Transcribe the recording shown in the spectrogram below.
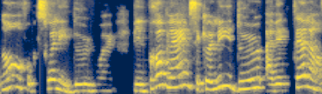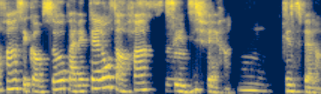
Non, il faut que tu sois les deux. Ouais. Puis le problème, c'est que les deux, avec tel enfant, c'est comme ça, puis avec tel autre enfant, c'est différent. Mm. C'est différent.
